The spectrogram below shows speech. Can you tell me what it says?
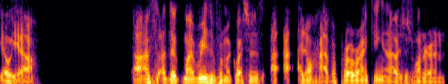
Oh yeah. I'm so, the, my reason for my question is I I don't have a pro ranking, and I was just wondering,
